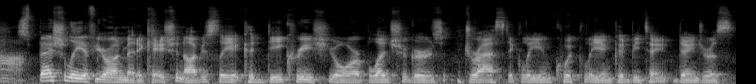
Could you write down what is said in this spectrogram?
ah. especially if you're on medication. Obviously, it could decrease your blood sugars drastically and quickly, and could be ta- dangerous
